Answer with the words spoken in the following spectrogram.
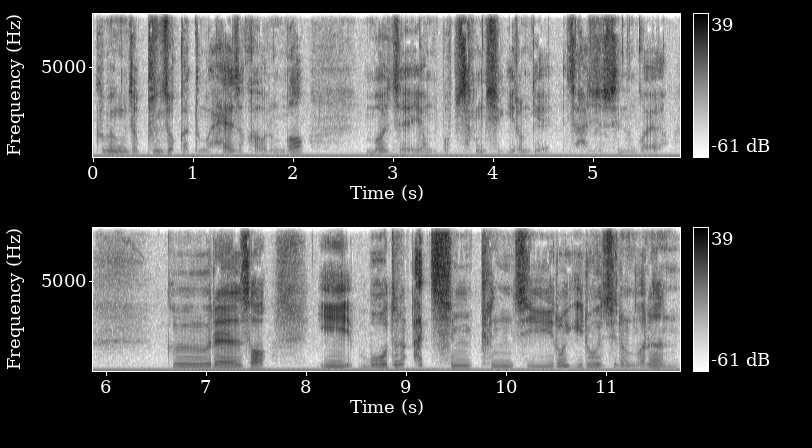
금융문장 분석 같은 거 해석하고 그런 거, 뭐 이제 영법 상식 이런 게 하실 수 있는 거예요. 그래서 이 모든 아침 편지로 이루어지는 거는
